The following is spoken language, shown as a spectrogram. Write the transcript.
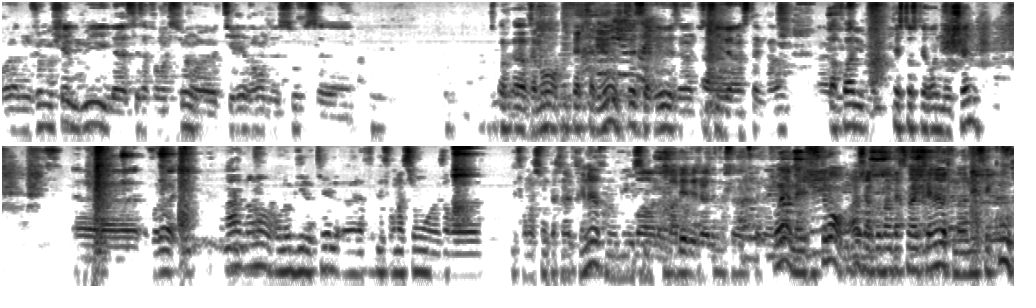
voilà, donc Jean-Michel, lui, il a ses informations euh, tirées vraiment de sources euh, Euh, euh, vraiment hyper sérieuse. très sérieuses, hein, du Euh, style Instagram, euh, parfois- YouTube. Testosterone Nation. Euh, voilà. Et- Ah non, non, on a oublié lequel euh, la- Les formations, euh, genre euh, les formations de personnel trainer, on a oublié aussi. bon, on a parlé déjà des personnes entraîneurs. Ouais, mais justement, moi j'ai un copain personnel trainer qui m'a donné ses cours.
